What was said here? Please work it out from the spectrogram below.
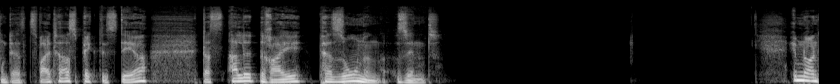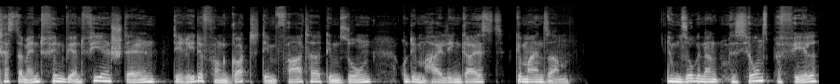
Und der zweite Aspekt ist der, dass alle drei Personen sind. Im Neuen Testament finden wir an vielen Stellen die Rede von Gott, dem Vater, dem Sohn und dem Heiligen Geist gemeinsam. Im sogenannten Missionsbefehl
